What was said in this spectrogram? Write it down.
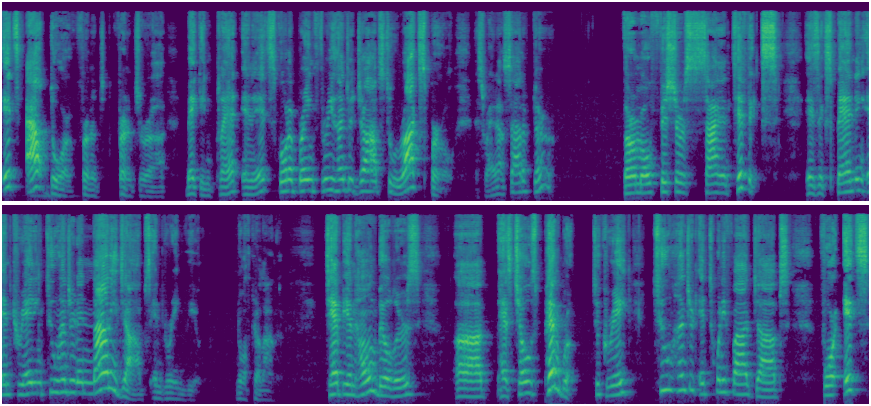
its outdoor furniture, furniture uh, making plant, and it's going to bring 300 jobs to Roxboro. That's right outside of Durham. Thermo Fisher Scientifics is expanding and creating 290 jobs in Greenville, North Carolina. Champion Home Builders uh, has chose Pembroke to create 225 jobs for its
